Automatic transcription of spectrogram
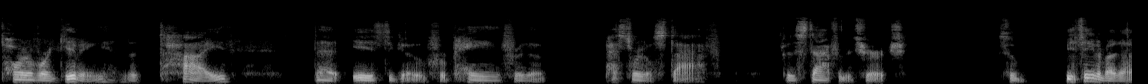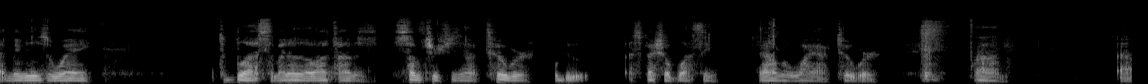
part of our giving, the tithe, that is to go for paying for the pastoral staff, for the staff of the church. So be thinking about that. Maybe there's a way to bless them. I know that a lot of times some churches in October will do a special blessing. And I don't know why October. Um, uh,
